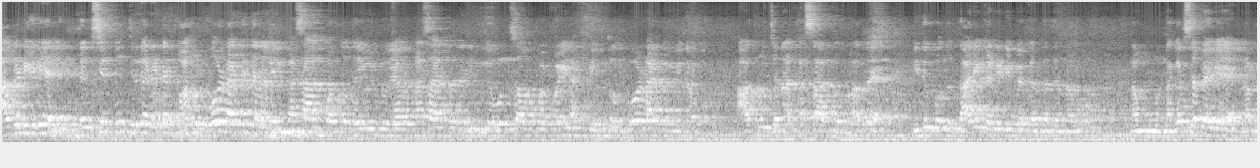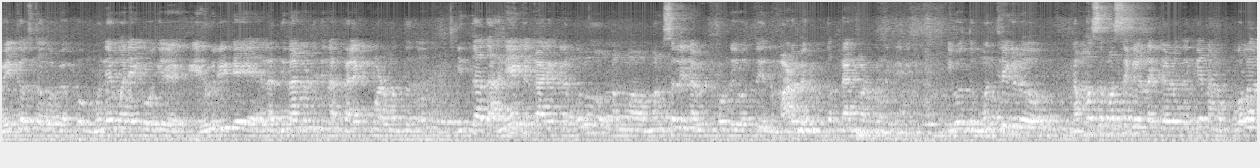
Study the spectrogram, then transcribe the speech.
ಆಲ್ರೆಡಿ ಇದೆ. ಅಲ್ಲಿ. ತೆಗೆಸಿದ್ದು ತಿರ್ಗಾ ರಿಟರ್ನ್ ಆದ್ರೂ ಬೋರ್ಡ್ ಹಾಕಿದ್ದೆ ನಾನು. ಇಲ್ಲಿ ಕಸ ಹಾಕ್ಬಾರ್ದು ದಯವಿಟ್ಟು ಯಾವ ಕಸ ಹಾಕಿದ್ರೆ ನಿಮಗೆ ಒಂದು ಸಾವಿರ ರೂಪಾಯಿ ಫೈನ್ ಹಾಕ್ತೀವಿ ಅಂತ ಬೋರ್ಡ್ ಹಾಕ್ತೀವಿ ನಾವು. ಆದರೂ ಜನ ಕಸ ಹಾಕೋದು ಆದರೆ ಇದಕ್ಕೊಂದು ದಾರಿ ಕಂಡುಹಿಡಿಬೇಕಂತಂದ್ರೆ ನಾವು ನಮ್ಮ ನಗರಸಭೆಗೆ ನಾವು ವೆಹಿಕಲ್ಸ್ ತಗೋಬೇಕು, ಮನೆ ಮನೆಗೆ ಹೋಗಿ ಎವ್ರಿ ಡೇ ಎಲ್ಲ ದಿನ ಬಿಟ್ಟು ದಿನ ಕಲೆಕ್ಟ್ ಮಾಡುವಂಥದ್ದು. ಇಂಥದ್ದು ಅನೇಕ ಕಾರ್ಯಕ್ರಮಗಳು ನಮ್ಮ ಮನಸ್ಸಲ್ಲಿ ನಾವು ಇಟ್ಕೊಂಡು ಇವತ್ತು ಇದು ಮಾಡಬೇಕು ಅಂತ ಪ್ಲ್ಯಾನ್ ಮಾಡ್ಕೊಂಡಿದ್ದೀವಿ. ಇವತ್ತು ಮಂತ್ರಿಗಳು ನಮ್ಮ ಸಮಸ್ಯೆಗಳನ್ನ ಕೇಳೋದಕ್ಕೆ, ನಮ್ಮ ಕೋಲಾರ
